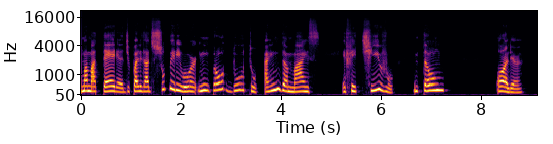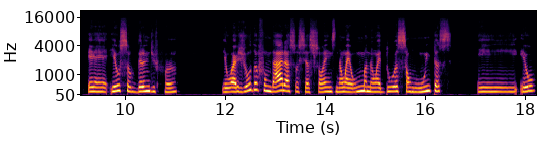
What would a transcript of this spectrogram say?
uma matéria de qualidade superior em um produto ainda mais efetivo. Então, olha, é, eu sou grande fã. Eu ajudo a fundar associações, não é uma, não é duas, são muitas. E eu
